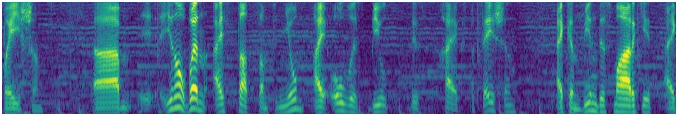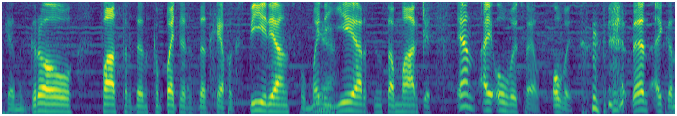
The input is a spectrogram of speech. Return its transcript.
patience. Um, you know, when I start something new, I always build these high expectations. I can be in this market. I can grow faster than competitors that have experience for many yeah. years in some market and i always fail always then i can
